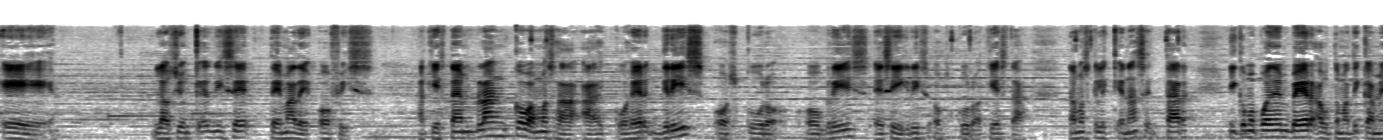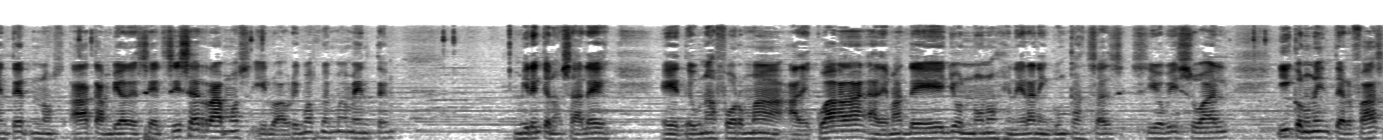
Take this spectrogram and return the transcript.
eh, la opción que dice tema de Office. Aquí está en blanco, vamos a, coger gris oscuro o gris, eh, sí, gris oscuro, aquí está damos clic en aceptar y como pueden ver automáticamente nos ha cambiado de cel. Si cerramos y lo abrimos nuevamente miren que nos sale eh, de una forma adecuada. Además de ello no nos genera ningún cansancio visual y con una interfaz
